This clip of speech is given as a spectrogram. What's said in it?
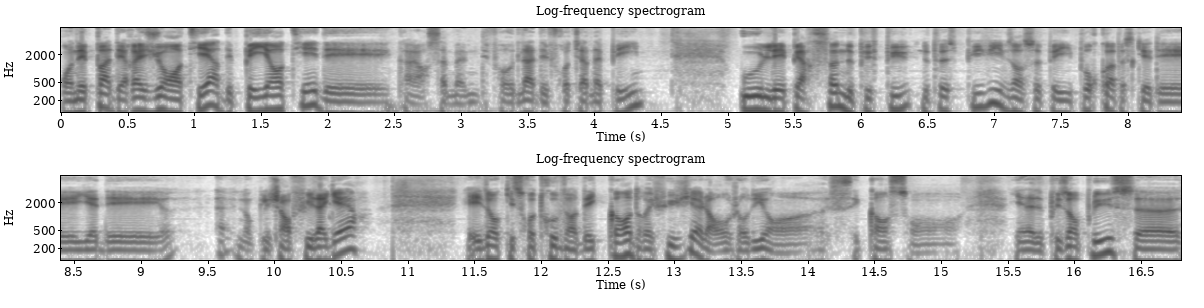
on n'est pas des régions entières, des pays entiers, alors ça même des fois au-delà des frontières d'un pays, où les personnes ne peuvent plus, ne peuvent plus vivre dans ce pays. Pourquoi? Parce qu'il y a des, il y a des, donc les gens fuient la guerre. Et donc, ils se retrouvent dans des camps de réfugiés. Alors aujourd'hui, ces camps sont, il y en a de plus en plus. Euh,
